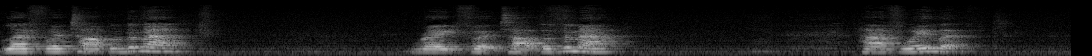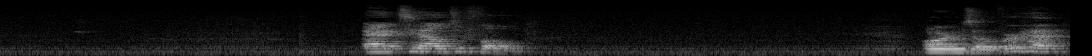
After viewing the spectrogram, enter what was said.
Left foot top of the mat. Right foot top of the mat. Halfway lift. Exhale to fold. Arms overhead.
